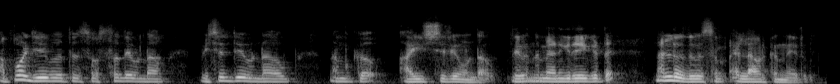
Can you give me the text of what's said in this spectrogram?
അപ്പോൾ ജീവിതത്തിൽ സ്വസ്ഥത ഉണ്ടാവും വിശുദ്ധി ഉണ്ടാവും നമുക്ക് ഐശ്വര്യം ഉണ്ടാവും. ദൈവം നമ്മെ അനുഗ്രഹിക്കട്ടെ. നല്ലൊരു ദിവസം എല്ലാവർക്കും നേരും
